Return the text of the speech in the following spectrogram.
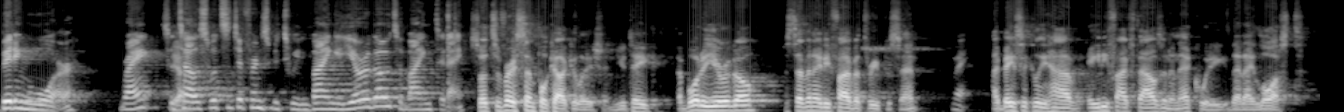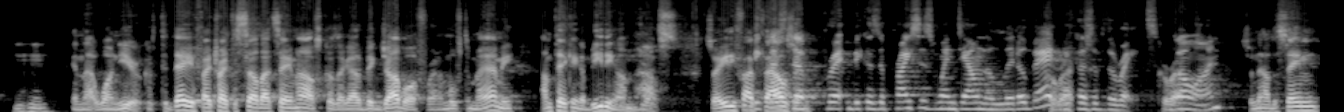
bidding war, right? So Yeah. tell us what's the difference between buying a year ago to buying today? So it's a very simple calculation. You take, I bought a year ago for 785 at 3%. Right. I basically have 85,000 in equity that I lost Mhm. in that one year. Because today, if I tried to sell that same house because I got a big job offer and I moved to Miami, I'm taking a beating on the house. So Because 85,000. the, because the prices went down a little bit Correct. because of the rates. Correct. Go on. So now the same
